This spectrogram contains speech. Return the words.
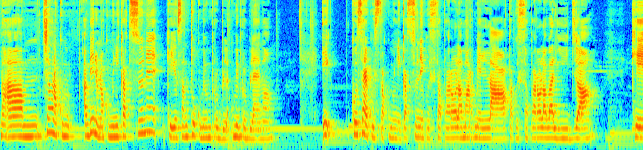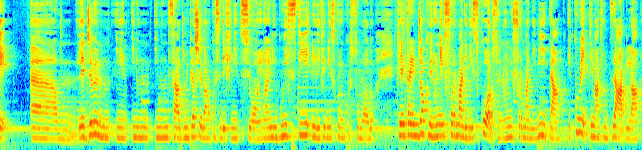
Ma um, una avviene una comunicazione che io sento come un proble- come problema. E cos'è questa comunicazione, questa parola marmellata, questa parola valigia che ehm, leggevo in, in, in, un, in, un, saggio, mi piacevano queste definizioni, no? i linguisti li definiscono in questo modo, che entra in gioco in ogni forma di discorso, in ogni forma di vita e come tematizzarla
